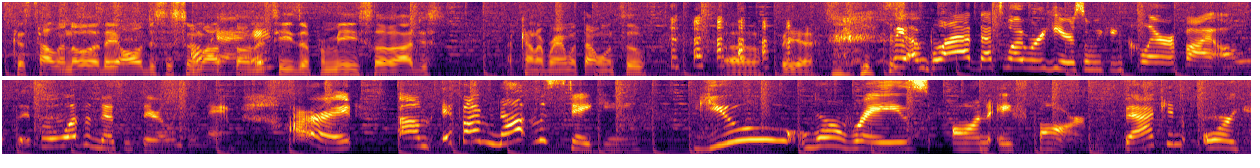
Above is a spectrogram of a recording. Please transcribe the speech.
Because Talanoa, they all just assumed I was throwing a Okay. Up for me. So I just, I kind of ran with that one too. uh, but yeah. See, I'm glad that's why we're here, so we can clarify all of this. So it wasn't necessarily the name. All right. Um, if I'm not mistaken, you were raised on a farm back in Oregon.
